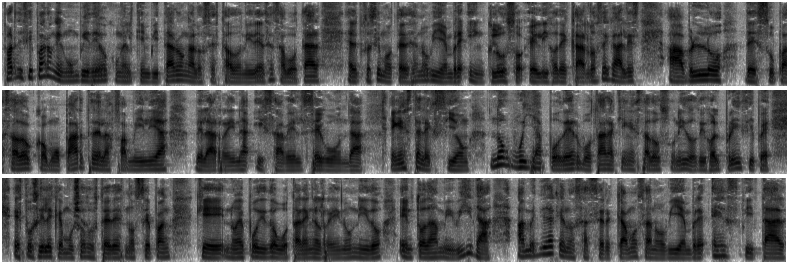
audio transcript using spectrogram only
participaron en un video con el que invitaron a los estadounidenses a votar el próximo 3 de noviembre. Incluso el hijo de Carlos de Gales habló de su pasado como parte de la familia de la reina Isabel II. En esta elección no voy a poder votar aquí en Estados Unidos, dijo el príncipe. Es posible que muchos de ustedes no sepan que no he podido votar en el Reino Unido en toda mi vida. A medida que nos acercamos a noviembre, es vital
